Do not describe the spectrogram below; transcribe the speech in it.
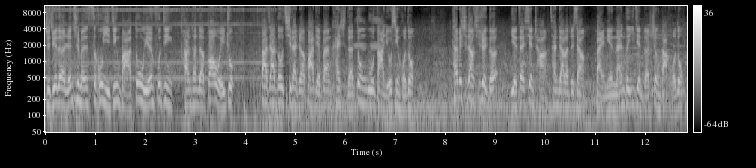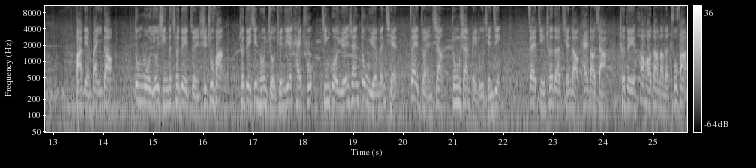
只觉得人群们似乎已经把动物园附近团团的包围住。大家都期待着八点半开始的动物大游行活动。台北市长徐水德也在现场参加了这项百年难得一见的盛大活动。八点半一到，动物游行的车队准时出发。车队先从酒泉街开出，经过圆山动物园门前，再转向中山北路前进。在警车的前导开道下，车队浩浩荡荡的出发，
